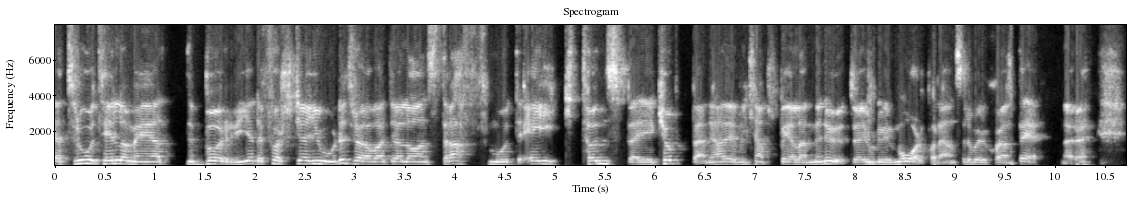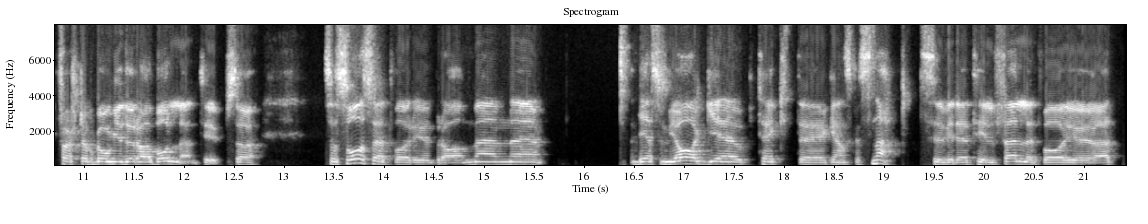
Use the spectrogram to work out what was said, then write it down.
jag tror till och med att det började, det första jag gjorde tror jag var att jag la en straff mot Eik Tönsberg i kuppen. Jag hade väl knappt spelat en minut och jag gjorde ju mål på den så det var ju skönt det. När det första gången du rör bollen typ. Så, så så sätt var det ju bra men eh, det som jag eh, upptäckte ganska snabbt vid det tillfället var ju att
